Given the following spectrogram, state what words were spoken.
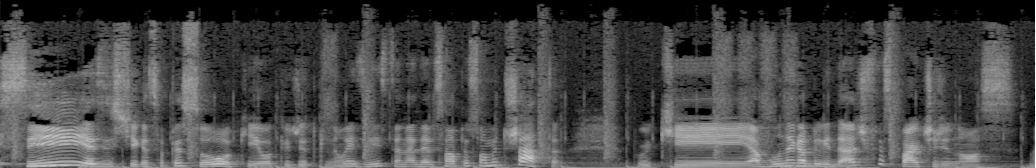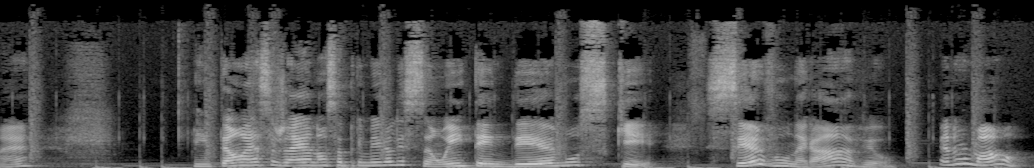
se existir essa pessoa, que eu acredito que não exista, né? Deve ser uma pessoa muito chata, porque a vulnerabilidade faz parte de nós, né? Então, essa já é a nossa primeira lição: entendermos que ser vulnerável é normal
